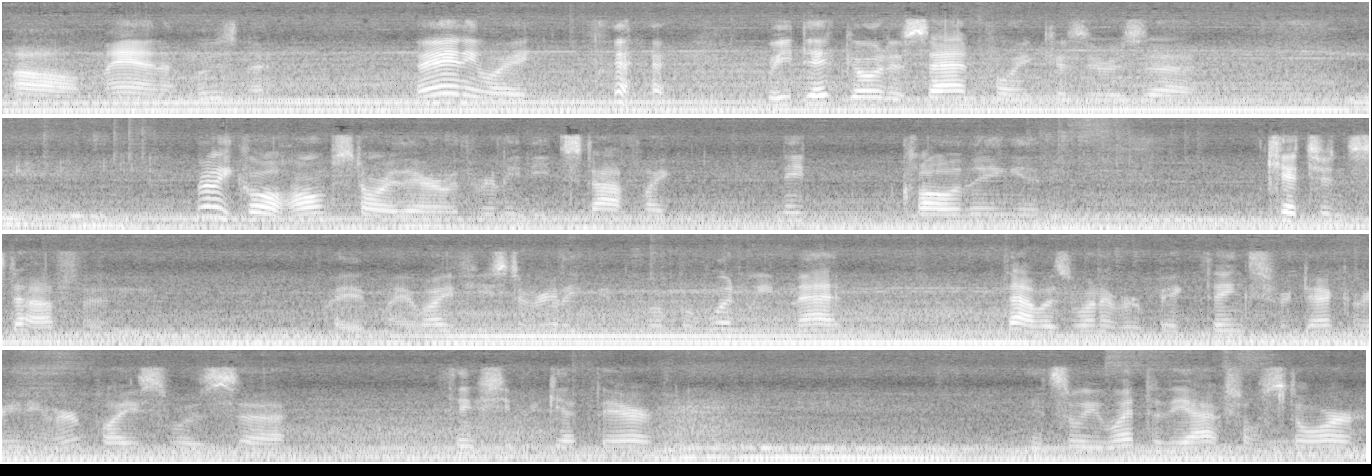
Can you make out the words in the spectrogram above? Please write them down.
Oh man, I'm losing it. Anyway, we did go to Sandpoint because there was a really cool home store there with really neat stuff like neat clothing and kitchen stuff. And my, my wife used to really, but when we met, that was one of her big things for decorating her place was uh, things she would get there. And so we went to the actual store.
